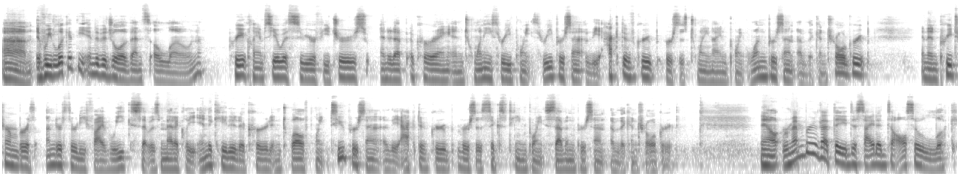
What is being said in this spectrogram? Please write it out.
Um, if we look at the individual events alone, Preeclampsia with severe features ended up occurring in 23.3% of the active group versus 29.1% of the control group. And then preterm birth under 35 weeks that was medically indicated occurred in 12.2% of the active group versus 16.7% of the control group. Now, remember that they decided to also look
